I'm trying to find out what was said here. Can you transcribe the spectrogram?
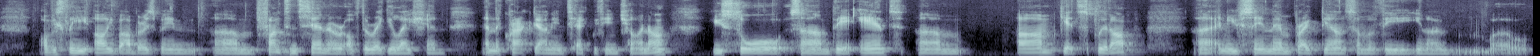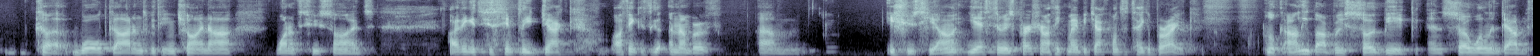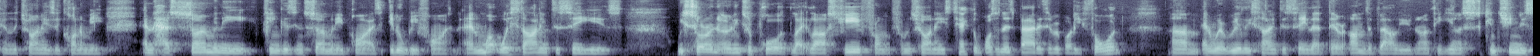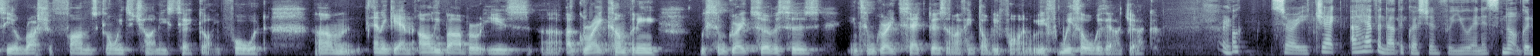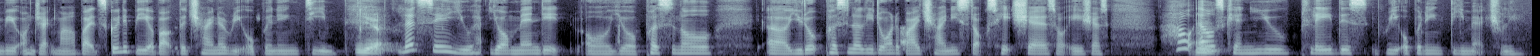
Obviously, Alibaba has been um, front and center of the regulation and the crackdown in tech within China. You saw some, their ant um, arm get split up. Uh, and you've seen them break down some of the, you know, uh, walled gardens within China, one of two sides. I think it's just simply Jack. I think it's a number of um, issues here. Yes, there is pressure. I think maybe Jack wants to take a break. Look, Alibaba is so big and so well endowed within the Chinese economy and has so many fingers in so many pies. It'll be fine. And what we're starting to see is we saw an earnings report late last year from, from Chinese tech. It wasn't as bad as everybody thought. Um, and we're really starting to see that they're undervalued. And I think you're going to continue to see a rush of funds going to Chinese tech going forward. Um, and again, Alibaba is uh, a great company with some great services in some great sectors. And I think they'll be fine with, with or without Jack. Oh, sorry, Jack, I have another question for you, and it's not going to be on Jack Ma, but it's going to be about the China reopening team. Yeah. Let's say you your mandate or your personal uh, you don't personally don't want to buy Chinese stocks, H shares or A shares. How mm. else can you play this reopening theme actually?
